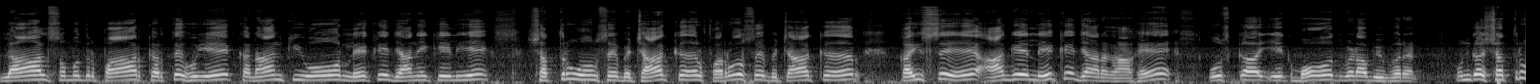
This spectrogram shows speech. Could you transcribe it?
लाल समुद्र पार करते हुए कनान की ओर लेके जाने के लिए शत्रुओं से बचाकर, फरों से बचाकर कैसे आगे लेके जा रहा है, उसका एक बहुत बड़ा विवरण। उनका शत्रु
